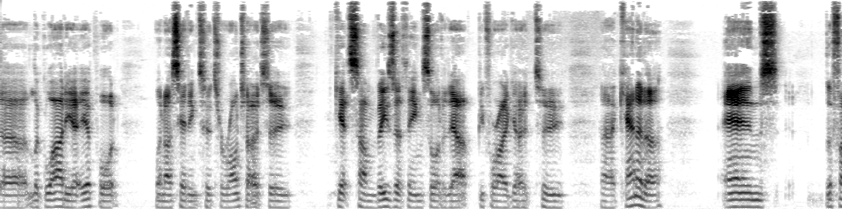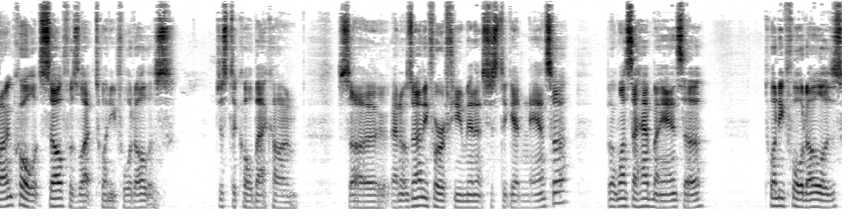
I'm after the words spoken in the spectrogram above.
uh, LaGuardia Airport when I was heading to Toronto to get some visa thing sorted out before I go to uh, Canada. And the phone call itself was like $24 just to call back home. So, and it was only for a few minutes just to get an answer. But once I had my answer, $24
